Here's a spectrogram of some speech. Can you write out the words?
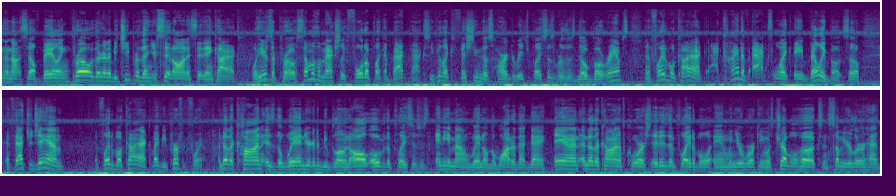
they're not self-bailing. Pro, they're gonna be cheaper than your sit-on and sit-in kayak. Well, here's a pro. Some of them actually fold up like a backpack. So if you like fishing those hard to reach places where there's no boat ramps, an inflatable kayak kind of acts like a belly boat. So if that's your jam, inflatable kayak might be perfect for you. Another con is the wind. You're gonna be blown all over the place if there's any amount of wind on the water that day. And another con, of course, it is inflatable. And when you're working with treble hooks and some of your lure has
